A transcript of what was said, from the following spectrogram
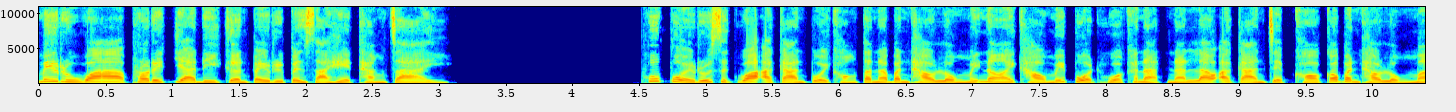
ไม่รู้ว่าเพราะฤทธิ์ยาดีเกินไปหรือเป็นสาเหตุทางใจ ผู้ป่วยรู้สึกว่าอาการป่วยของตนบรรเทาลงไม่น้อยเขาไม่ปวดหัวขนาดนั้นแล้วอาการเจ็บคอก็บรรเทาลงม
